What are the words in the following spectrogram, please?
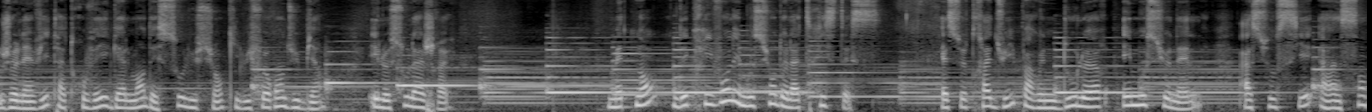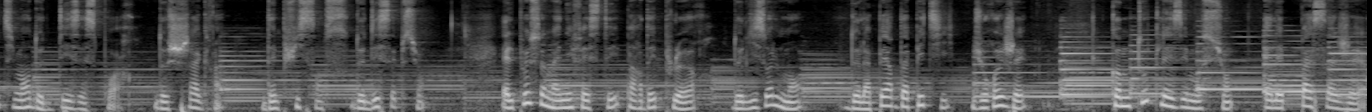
Je l'invite à trouver également des solutions qui lui feront du bien et le soulageraient. Maintenant, décrivons l'émotion de la tristesse. Elle se traduit par une douleur émotionnelle associée à un sentiment de désespoir, de chagrin, d'impuissance, de déception. Elle peut se manifester par des pleurs, de l'isolement, de la perte d'appétit, du rejet. Comme toutes les émotions, elle est passagère,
